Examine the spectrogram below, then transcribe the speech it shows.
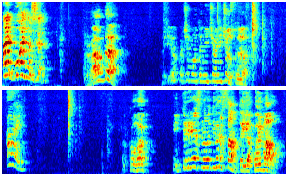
Ай, больно же! Правда? Я почему-то ничего не чувствую. Ай! Какого интересного диверсанта я поймал.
